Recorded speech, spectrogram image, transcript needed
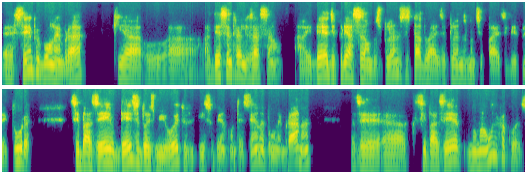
É sempre bom lembrar que a, a, a descentralização, a ideia de criação dos planos estaduais e planos municipais de livre leitura se baseia desde 2008, isso vem acontecendo, é bom lembrar, né? Quer dizer, uh, se baseia numa única coisa,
